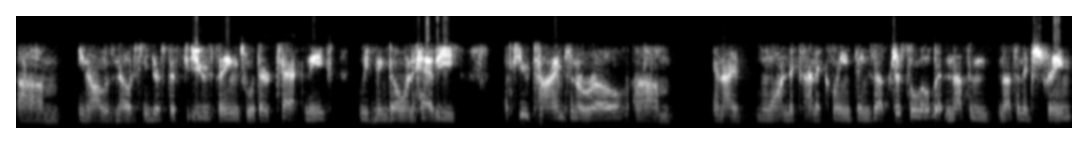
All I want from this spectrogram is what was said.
Um, you know, I was noticing just a few things with their technique. We'd been going heavy a few times in a row, um, and I wanted to kind of clean things up just a little bit. Nothing, nothing extreme.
